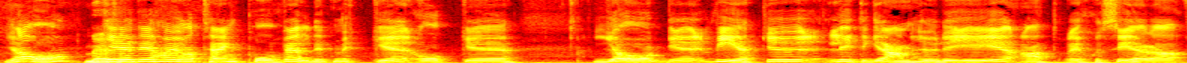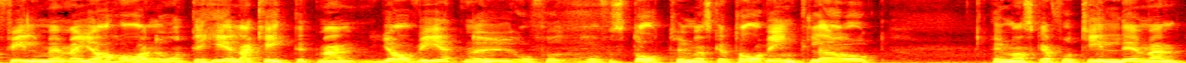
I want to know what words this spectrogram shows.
ja, det, det har jag tänkt på väldigt mycket och eh, jag vet ju lite grann hur det är att regissera filmer men jag har nog inte hela kittet men jag vet nu och för, har förstått hur man ska ta vinklar och hur man ska få till det men,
